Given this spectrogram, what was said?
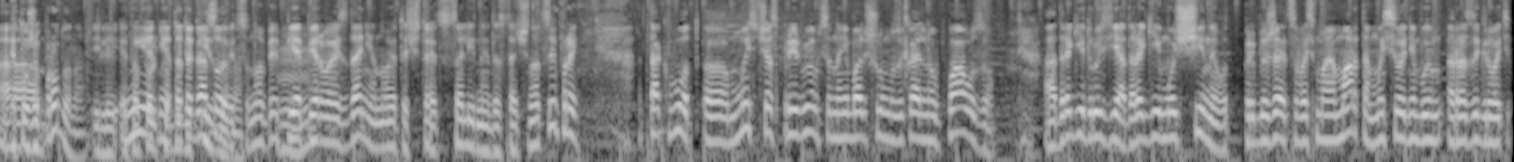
Это А, уже продано? Или это нет, только нет, это будет издано? готовится. Но Мгм. первое издание, но это считается солидной достаточно цифрой. Так вот, э, мы сейчас прервемся на небольшую музыкальную паузу. А, Дорогие друзья, дорогие мужчины, вот приближается 8 марта, мы сегодня будем разыгрывать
